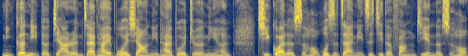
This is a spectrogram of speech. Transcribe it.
你跟你的家人在，他也不会笑你，他也不会觉得你很奇怪的时候，或是在你自己的房间的时候。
